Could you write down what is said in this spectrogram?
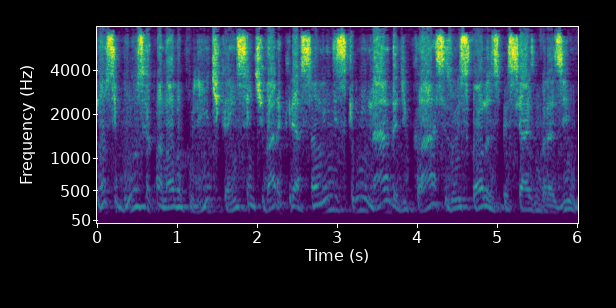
Não se busca com a nova política incentivar a criação indiscriminada de classes ou escolas especiais no Brasil,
